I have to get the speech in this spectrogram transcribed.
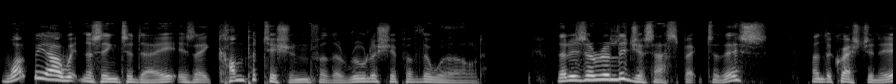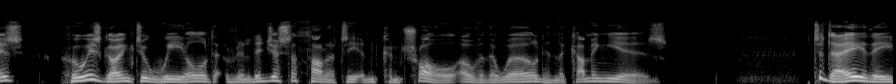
What we are witnessing today is a competition for the rulership of the world. There is a religious aspect to this, and the question is who is going to wield religious authority and control over the world in the coming years? Today the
